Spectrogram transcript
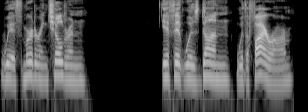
with murdering children if it was done with a firearm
